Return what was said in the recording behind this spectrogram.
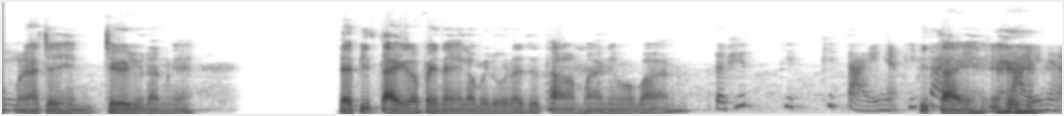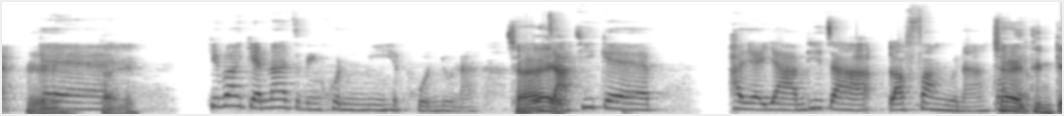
พใช่มันอาจจะเห็นเจออยู่นั่นไง แต่พี่ไตก็ไปไหนเราไม่รู้น่าจะตามหาในหมู่บ้าน แต่พี่พี่พี่ไตเนี่ยพี่พี่ไตไต่พี่ไตเนี่ยเออแกไตคิดว่าแกน่าจะเป็นคนมีเหตุผลอยู่นะใช่ดูจากที่แกพยายามที่จะรับฟังอยู่นะก็ใช่แบบถึงแก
